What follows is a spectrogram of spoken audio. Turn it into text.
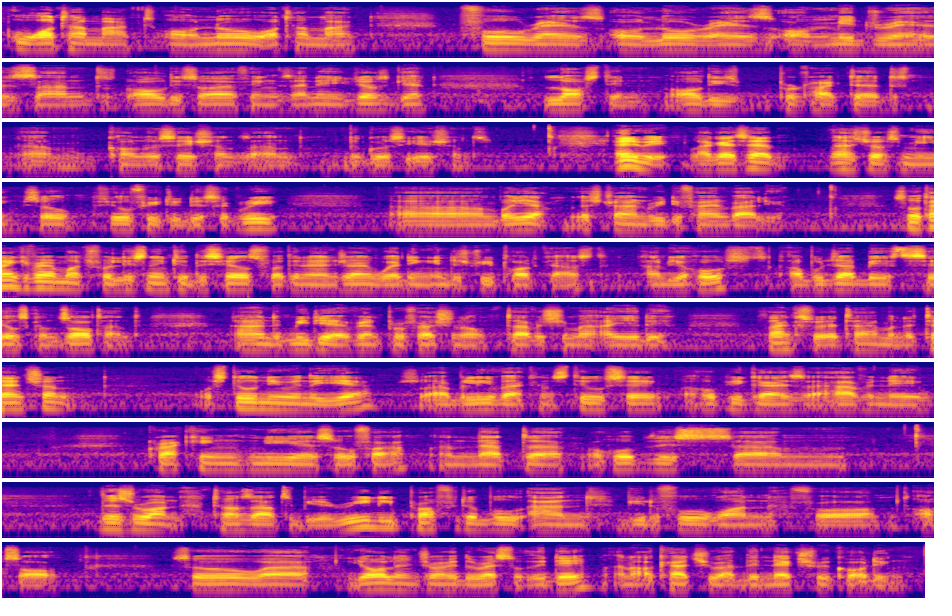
watermarked or no watermarked full res or low res or mid res and all these other things, and then you just get lost in all these protracted um, conversations and negotiations. Anyway, like I said, that's just me, so feel free to disagree. Um, but yeah, let's try and redefine value. So, thank you very much for listening to the Sales for the Nigerian Wedding Industry podcast. I'm your host, Abuja based sales consultant and media event professional, Tavishima Ayede. Thanks for your time and attention. We're still new in the year, so I believe I can still say I hope you guys are having a cracking new year so far, and that uh, I hope this um, this run turns out to be a really profitable and beautiful one for us all. So uh, you all enjoy the rest of the day, and I'll catch you at the next recording.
